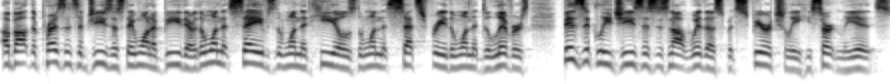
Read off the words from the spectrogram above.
about the presence of Jesus, they want to be there. The one that saves, the one that heals, the one that sets free, the one that delivers. Physically, Jesus is not with us, but spiritually, he certainly is.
